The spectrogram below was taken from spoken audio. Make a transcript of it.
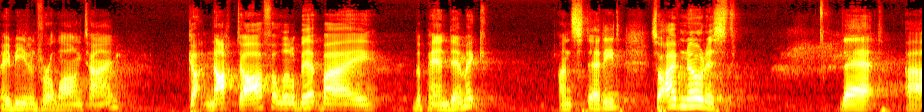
maybe even for a long time, got knocked off a little bit by the pandemic, unsteadied. So I've noticed that uh,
